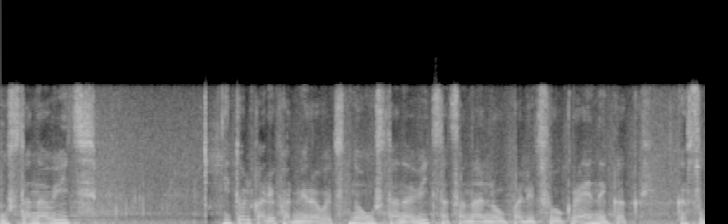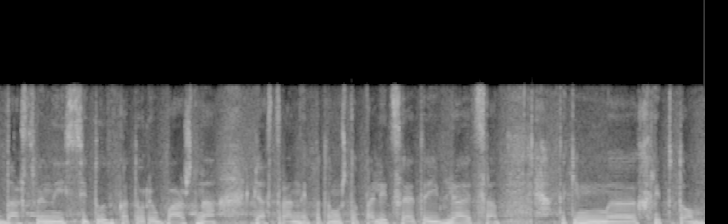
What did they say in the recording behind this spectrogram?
установить не только реформировать, но установить национальную полицию Украины как государственный институт, который важно для страны, потому что полиция это является таким э, хребтом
